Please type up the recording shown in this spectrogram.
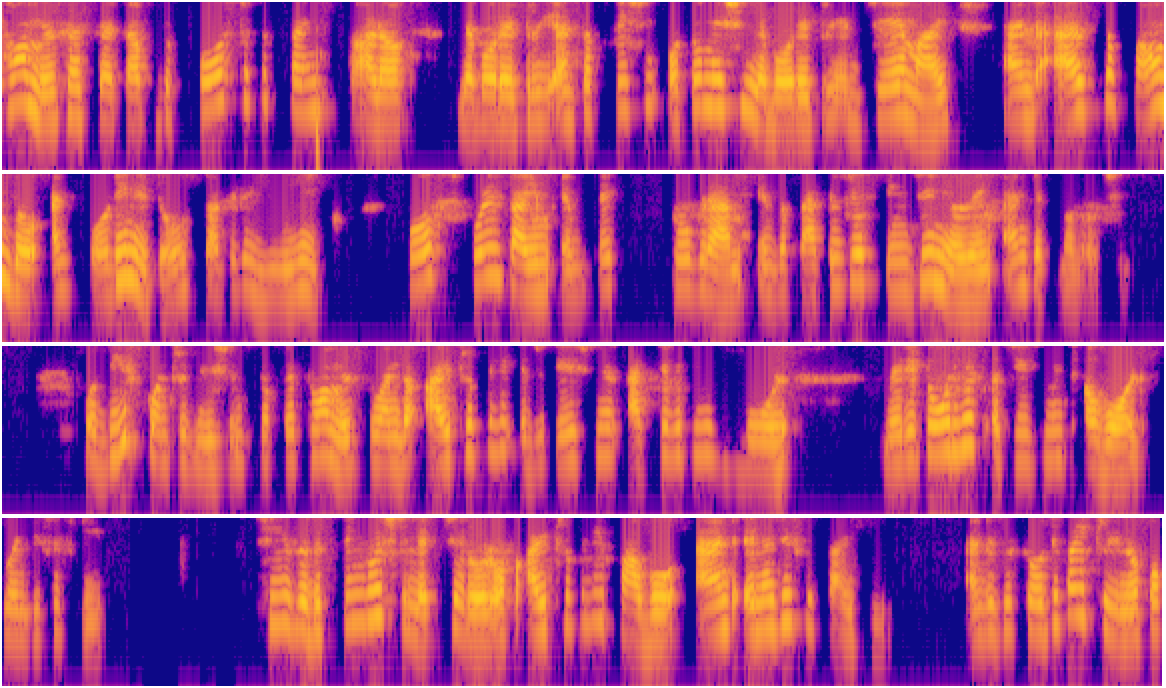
Thomas has set up the first of its kind SCADA laboratory and substation automation laboratory at JMI and as the founder and coordinator started a unique first full-time MTech program in the Faculty of Engineering and Technology. For these contributions, Dr. Thomas won the IEEE Educational Activities Board Meritorious Achievement Award 2015. She is a distinguished lecturer of IEEE Power and Energy Society and is a certified trainer for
